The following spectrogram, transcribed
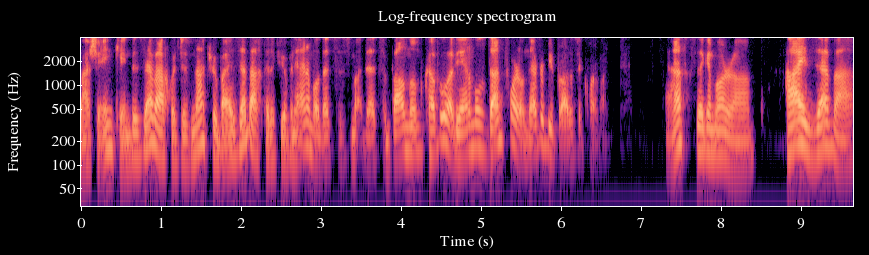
Masha'in came to zebach, which is not true by a zebach, that if you have an animal that's a, that's a balmum kavua, the animal's done for, it'll never be brought as a korban. Asks the Gemara, Hi zebach,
